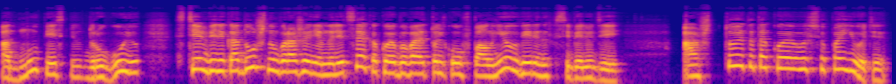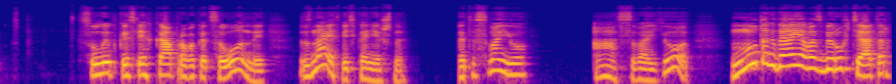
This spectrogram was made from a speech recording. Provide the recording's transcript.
одну песню, другую, с тем великодушным выражением на лице, какое бывает только у вполне уверенных в себе людей. «А что это такое вы все поете?» С улыбкой слегка провокационной, знает ведь, конечно. Это свое. А, свое? Ну, тогда я вас беру в театр.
